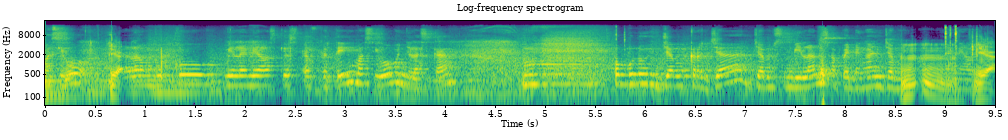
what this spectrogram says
Mas Iwo, Ya. dalam buku Millennial Skills Everything, Mas Iwo menjelaskan hmm, pembunuh jam kerja jam 9 sampai dengan jam 5 Mm-mm, millennial. Ya,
